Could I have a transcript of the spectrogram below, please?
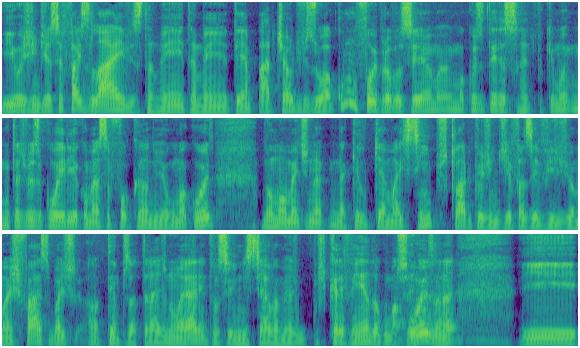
E hoje em dia você faz lives também, também tem a parte audiovisual. Como foi para você? É uma, uma coisa interessante, porque mu- muitas vezes a correria começa focando em alguma coisa, normalmente na, naquilo que é mais simples. Claro que hoje em dia fazer vídeo é mais fácil, mas há tempos atrás não era, então você iniciava mesmo escrevendo alguma coisa, né? E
